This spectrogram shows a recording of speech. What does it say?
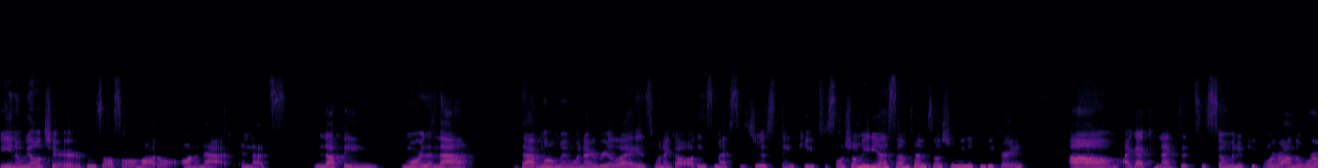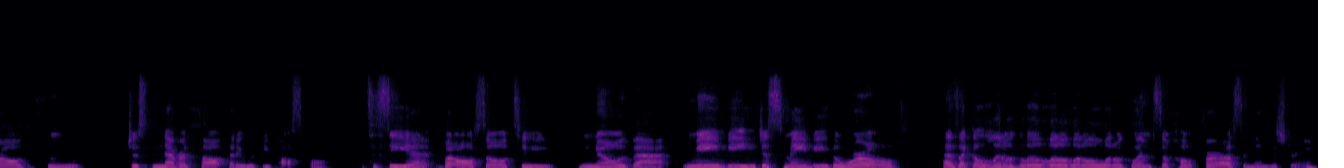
be in a wheelchair who's also a model on an ad. And that's nothing more than that. That moment when I realized when I got all these messages, thank you to social media. Sometimes social media can be great um, I got connected to so many people around the world who just never thought that it would be possible to see it, but also to know that maybe, just maybe, the world has like a little, little, little, little, little glimpse of hope for us in the industry.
